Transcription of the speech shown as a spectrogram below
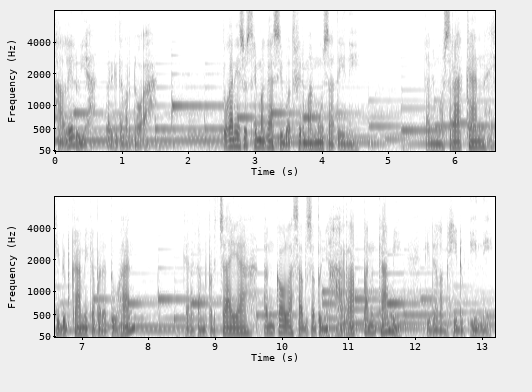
Haleluya. Mari kita berdoa. Tuhan Yesus terima kasih buat firman-Mu saat ini. Kami mau serahkan hidup kami kepada Tuhan karena kami percaya Engkaulah satu-satunya harapan kami di dalam hidup ini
